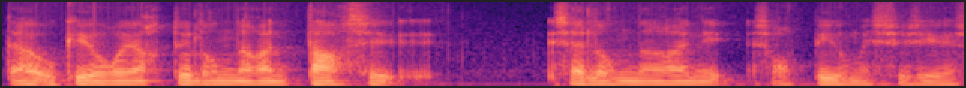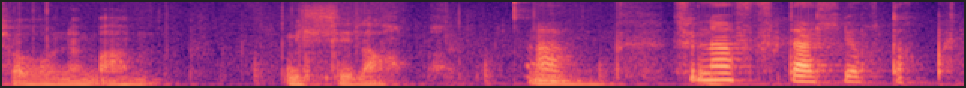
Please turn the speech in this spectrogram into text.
таа укиориартулернеран таарси салернерани соор биомассусига соорунам аама миллилаарпо аа. Сунаф тааллиортарпат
